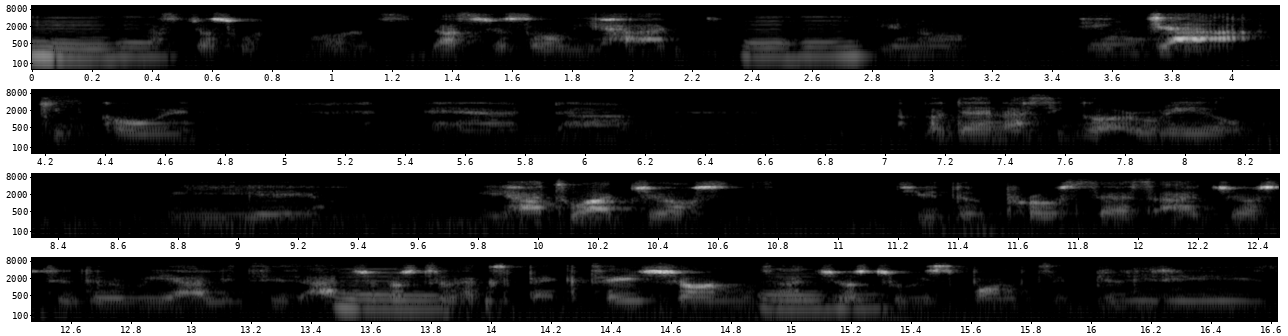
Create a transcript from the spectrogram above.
Mm-hmm. That's just what was that's just all we had. Mm-hmm. You know, danger, keep going. And uh, but then as it got real, we we had to adjust to the process, adjust to the realities, adjust mm-hmm. to expectations, mm-hmm. adjust to responsibilities.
